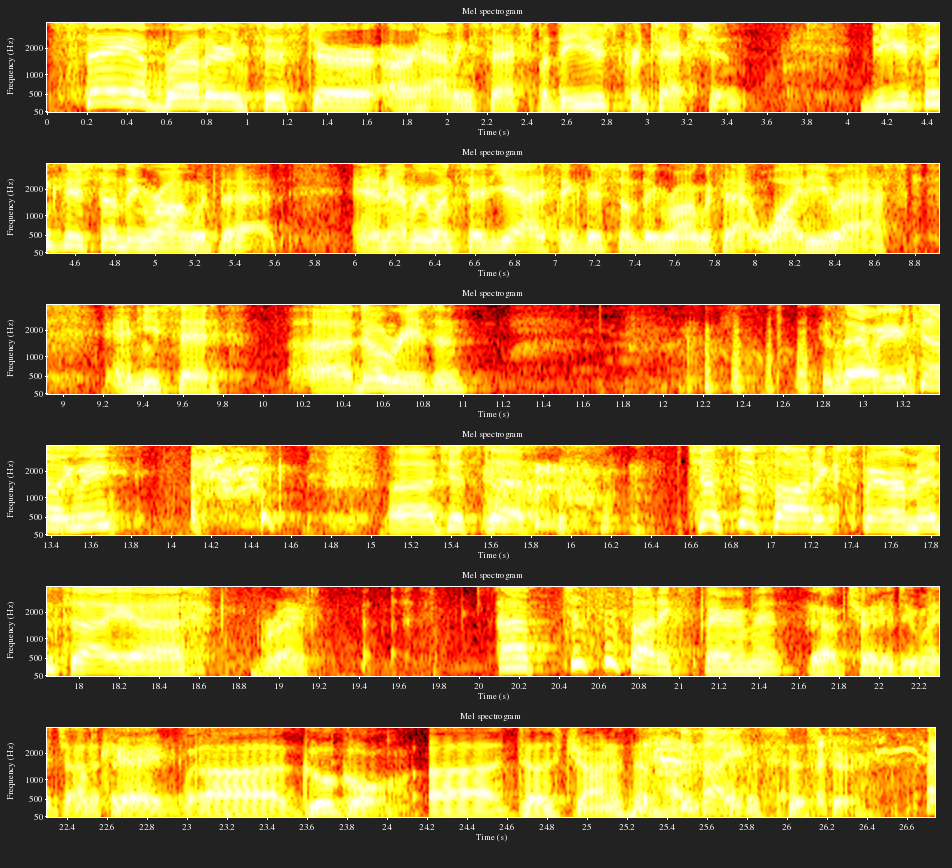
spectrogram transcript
Say a brother and sister are having sex, but they use protection. Do you think there's something wrong with that?" And everyone said, "Yeah, I think there's something wrong with that. Why do you ask?" And he said, uh, "No reason." Is that what you're telling me? uh, just a just a thought experiment. I uh, Right. Uh, just a thought experiment. I'm trying to do my Jonathan Okay. Haidt voice. Uh, Google. Uh, does Jonathan Haidt have a sister? Uh,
